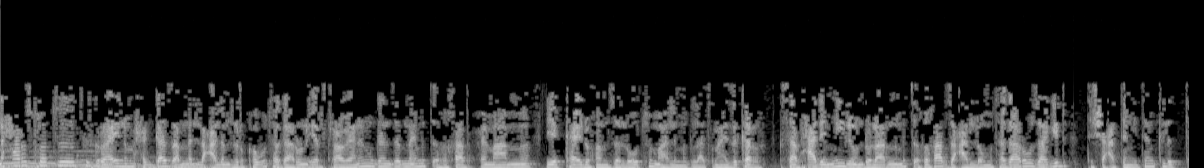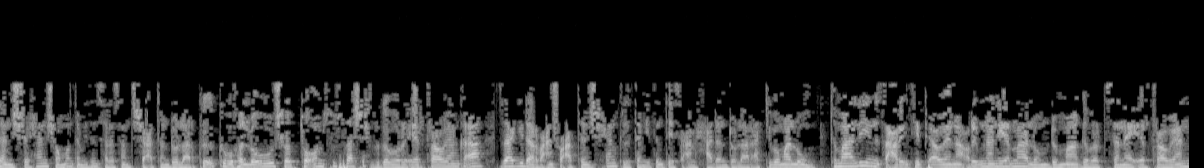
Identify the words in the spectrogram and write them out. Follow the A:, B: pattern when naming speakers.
A: ንሓረስቶት ትግራይ ንምሕጋዝ ኣብ መላእ ዓለም ዝርከቡ ተጋሩን ኤርትራውያንን ገንዘብ ናይ ምትእኽኻብ ዕማም የካይዱ ከም ዘለዉ ትማሊ ምግላፅና ይዝከር። ክሳብ ሓደ ሚሊዮን ዶላር ንምትእኽኻብ ዝዓለሙ ተጋሩ ዛጊድ ትሽዓተ ሚእትን ክልተን ሽሕን ሸሞንተ ሚእትን ሰላሳን ትሽዓተን ዶላር ክእክቡ ከለዉ ሸቶኦም ሱሳ ሽሕ ዝገበሩ ኤርትራውያን ከኣ ዛጊድ ኣርብዓን ሸውዓተን ሽሕን ክልተ ሚእትን ቴስዓን ሓደን ዶላር ኣኪቦም ኣለዉ። ትማሊ ንጻዕሪ ኢትዮጵያውያን ኣቕሪብና ኔርና፣ ሎሚ ድማ ገበርቲ ሰናይ ኤርትራውያን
